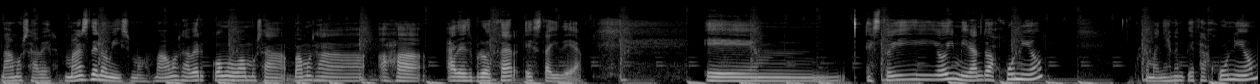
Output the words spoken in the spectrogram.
vamos a ver, más de lo mismo. Vamos a ver cómo vamos a, vamos a, desbrozar esta idea. Em, estoy hoy mirando a junio mañana empieza junio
